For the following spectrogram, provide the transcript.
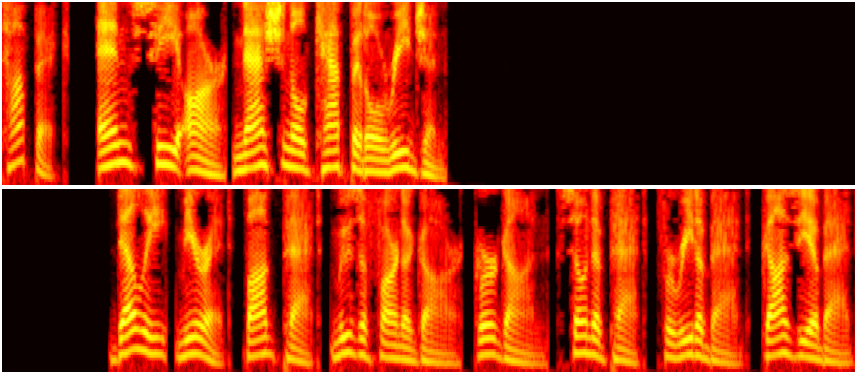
Topic: NCR National Capital Region. Delhi, Meerut, Baghpat, Muzaffarnagar, Gurgaon, Sonipat, Faridabad, Ghaziabad,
